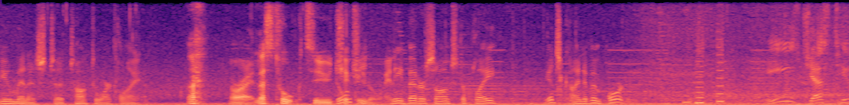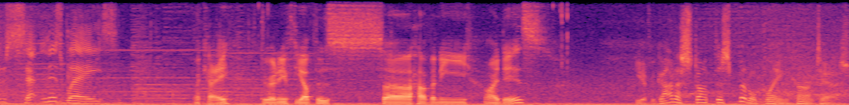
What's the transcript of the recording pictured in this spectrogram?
Few minutes to talk to our client. Alright, let's talk to Don't Chippy. you know any better songs to play? It's kind of important. He's just too set in his ways. Okay, do any of the others uh, have any ideas? You've got to stop this fiddle playing contest.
